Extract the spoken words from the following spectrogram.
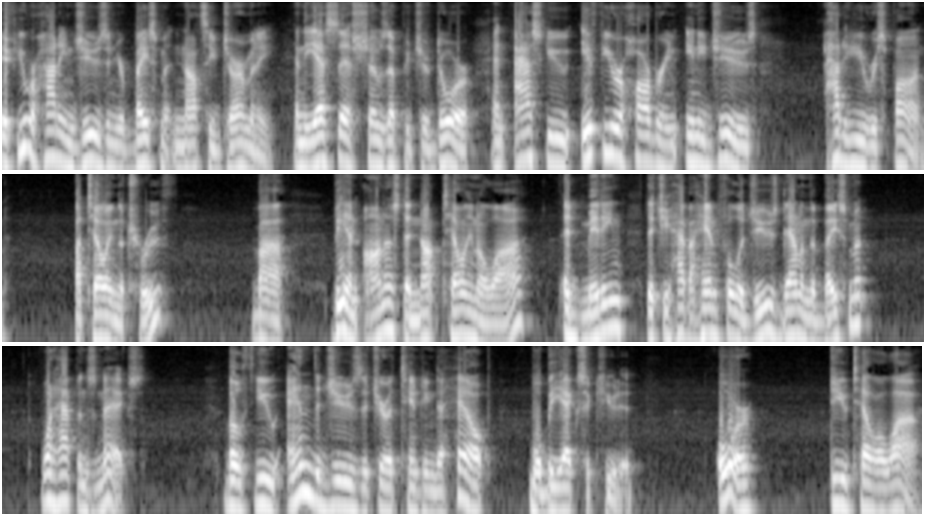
if you were hiding Jews in your basement in Nazi Germany and the SS shows up at your door and asks you if you're harboring any Jews, how do you respond? By telling the truth? By being honest and not telling a lie? Admitting that you have a handful of Jews down in the basement? What happens next? Both you and the Jews that you're attempting to help will be executed. Or do you tell a lie,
